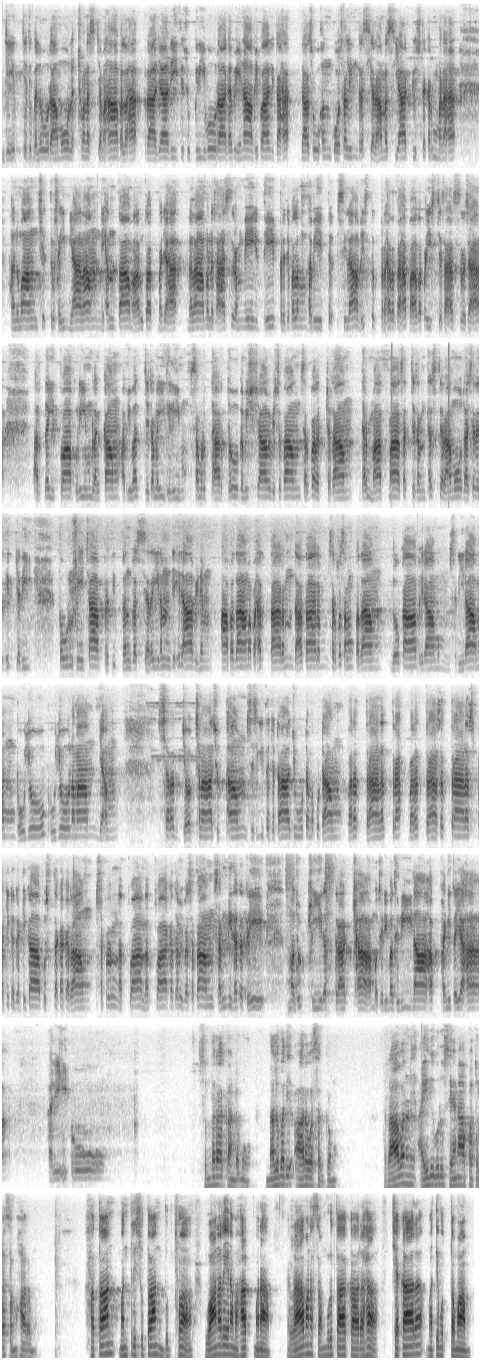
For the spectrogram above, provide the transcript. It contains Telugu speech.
नमामि जयत्यतिबलो रामो लक्ष्मणश्च महाबलः राजारीति सुग्रीवो राघवेणाभिपालितः, दासोऽहं कोसलेन्द्रस्य रामस्याक्लिष्टकर्मणः हनुमान् शत्रुसैन्यानां निहन्ता मारुतात्मजः न रावणसहस्रं मे युद्धे प्रतिफलं भवेत् शिलाभिस्तु प्रहरतः पादपैश्च सहस्रशः, अर्दयित्वा पुरीं लङ्काम् अभिवज्य च मैथिलीं समृद्धार्धो गमिष्यामि विशतां सर्वरक्षसां धर्मात्मा सत्यसन्धश्च रामो दशरथिर्यदि। പൗരുഷേച്ഛാ പ്രതിദ്വന്ദ്വശരൈരം ജഹിരാവിണിം ആപദാമപഹർത്താരം ദാതാരം സർവസമ്പദാം ലോകാഭിരാമം ശ്രീരാമം ഭൂയോ ഭൂയോ നമാമ്യഹം ശരജ്യോത്സനാശുദ്ധാം ശശീതജടാചൂടമകുടാം വരത്രാണത്ര വരത്രാസത്രാണസ്ഫടികഘടികാ പുസ്തകകരാം സകൃണ്ണത്വാ നത്വാ കഥമിവസതാം സന്നിധതത്തെ മധുക്ഷീരദ്രാക്ഷാ മധുരിമധുരീണാഹ ഫണിതയ ഹരി ഓം సుందరాకాండము నలుబది ఆరవ సర్గము. రావణుని ఐదుగురు సేనాపతుల సంహారము. హతాన్ మంత్రి సుతాన్ బుద్ధ్వా వానరేన మహాత్మన రావణ సంవృతాకార చకార మతిముత్తమాం.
